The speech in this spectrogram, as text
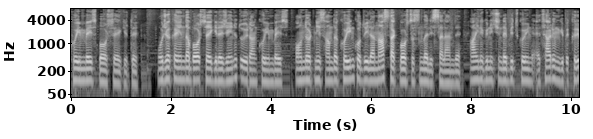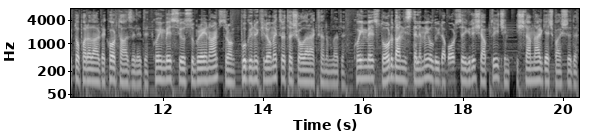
Coinbase borsaya girdi. Ocak ayında borsaya gireceğini duyuran Coinbase, 14 Nisan'da coin koduyla Nasdaq borsasında listelendi. Aynı gün içinde Bitcoin, Ethereum gibi kripto paralar rekor tazeledi. Coinbase CEO'su Brian Armstrong bugünü kilometre taşı olarak tanımladı. Coinbase doğrudan listeleme yoluyla borsaya giriş yaptığı için işlemler geç başladı.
